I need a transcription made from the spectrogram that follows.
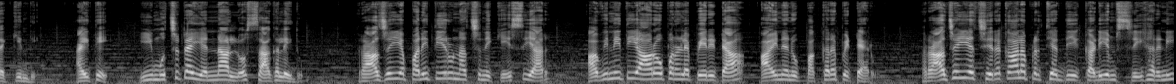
దక్కింది. అయితే ఈ ముచ్చట ఎన్నాళ్ళలో సాగలేదు. రాజయ్య పనితీరు నచ్చని కేసీఆర్ అవినీతి ఆరోపణల పేరిట ఆయనను పక్కన పెట్టారు. రాజయ్య చిరకాల ప్రత్యర్థి కడియం శ్రీహరిని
